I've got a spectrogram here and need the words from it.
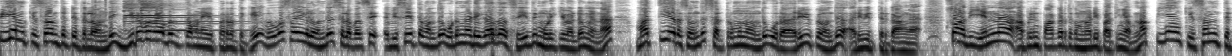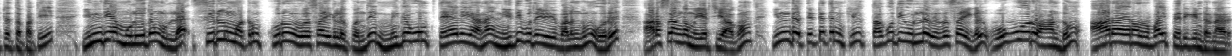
பிஎம் கிசான் திட்டத்தில் வந்து இருபதாவது தவணையை பெறத்துக்கு விவசாயிகள் வந்து சில விஷய விஷயத்தை வந்து உடனடியாக செய்து முடிக்க வேண்டும் என மத்திய அரசு வந்து சற்று முன் வந்து ஒரு அறிவிப்பை வந்து அறிவித்திருக்காங்க. ஸோ அது என்ன அப்படின்னு பார்க்கறதுக்கு முன்னாடி பார்த்தீங்க அப்படின்னா பிஎம் கிசான் திட்டத்தை பற்றி இந்தியா முழுவதும் உள்ள சிறு மற்றும் குறு விவசாயிகளுக்கு வந்து மிகவும் தேவையான நிதி உதவி வழங்கும் ஒரு அரசாங்க முயற்சியாகும். இந்த திட்டத்தின் கீழ் தகுதியுள்ள விவசாயிகள் ஒவ்வொரு ஆண்டும் ஆறாயிரம் ரூபாய் பெறுகின்றனர்.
